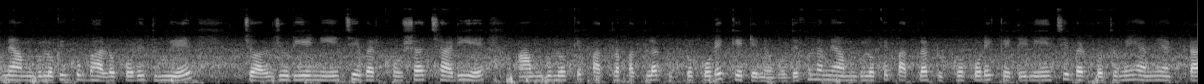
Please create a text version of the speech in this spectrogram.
আমি আমগুলোকে খুব ভালো করে ধুয়ে জল ঝরিয়ে নিয়েছি, এবার খোসা ছাড়িয়ে আমগুলোকে পাতলা পাতলা টুকরো করে কেটে নেব। দেখুন, আমি আমগুলোকে পাতলা টুকরো করে কেটে নিয়েছি, এবার প্রথমেই আমি একটা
